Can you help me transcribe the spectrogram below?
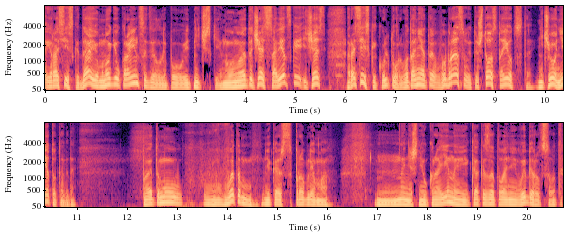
и российская. Да, ее многие украинцы делали по этнически, но, но это часть советской и часть российской культуры. Вот они это выбрасывают, и что остается-то? Ничего нету тогда. Поэтому в этом, мне кажется, проблема нынешней Украины. И как из этого они выберутся, вот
